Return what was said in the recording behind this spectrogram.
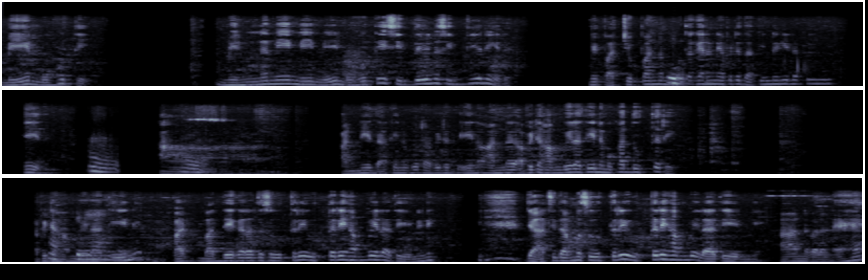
මේ මොහොතේ මෙන්න මේ මේ මේ මොහොතේ සිද්ධ වෙන සිද්ධිය නේද? මේ පච්චුප්පන්න මොහොත ගැනනේ අපිට දකින්න කියලා කිව්වේ. නේද? අන්නේ දකින්නකොට අපිට පේනවා අන්න අපිට හම්බ වෙලා තියෙන්නේ මොකද්ද උත්තරේ? අපිට හම්බ වෙලා තියෙන්නේ ප- බද්දේ කරද සූත්‍රයේ උත්තරේ හම්බ වෙලා තියෙන්නේ නේ. ජාති ධම්ම සූත්‍රයේ උත්තරේ හම්බ වෙලා තියෙන්නේ. ආන්න බලන්න ඇහැ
